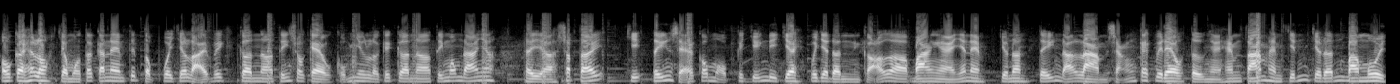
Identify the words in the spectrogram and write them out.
Ok hello, chào mừng tất cả anh em tiếp tục quay trở lại với cái kênh uh, tiếng số kèo cũng như là cái kênh uh, tiếng bóng đá nhé. Thì uh, sắp tới Tiến sẽ có một cái chuyến đi chơi với gia đình cỡ uh, 3 ngày nhé anh em. Cho nên Tiến đã làm sẵn các video từ ngày 28, 29 cho đến 30.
